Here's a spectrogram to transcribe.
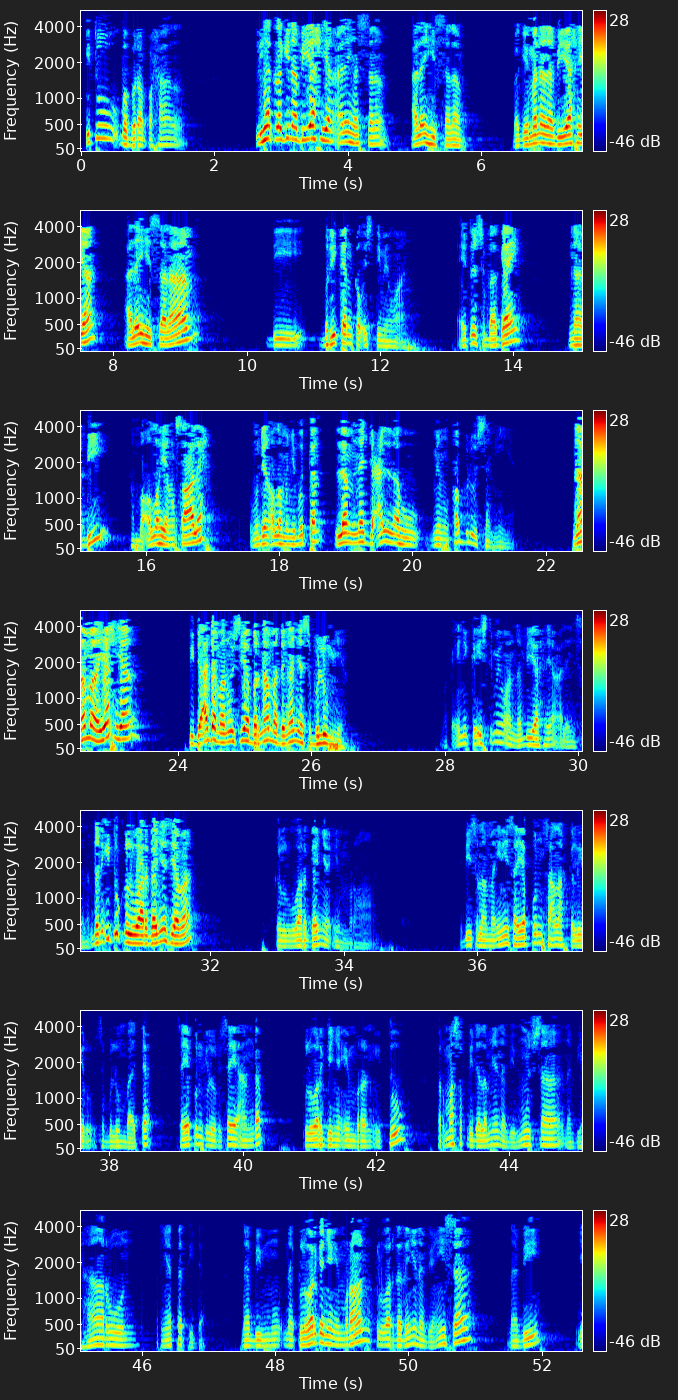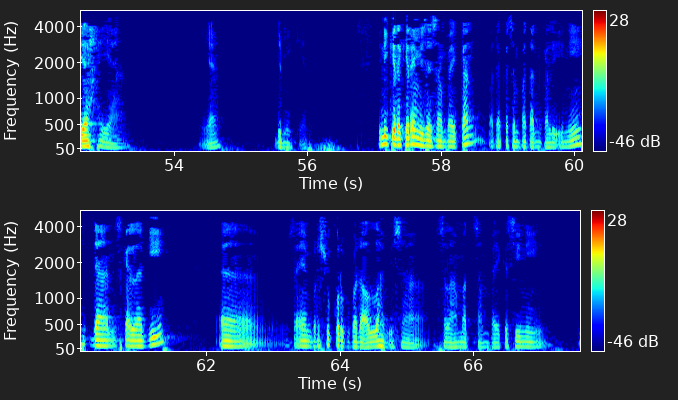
Itu beberapa hal. Lihat lagi Nabi Yahya alaihi salam, alaihi salam. Bagaimana Nabi Yahya alaihi salam diberikan keistimewaan. Yaitu sebagai nabi, hamba Allah yang saleh. Kemudian Allah menyebutkan lam naj'al lahu min qablu samiyya. Nama Yahya tidak ada manusia bernama dengannya sebelumnya. Maka ini keistimewaan Nabi Yahya alaihissalam. Dan itu keluarganya siapa? Keluarganya Imran. Jadi selama ini saya pun salah keliru sebelum baca saya pun keliru. Saya anggap keluarganya Imran itu termasuk di dalamnya Nabi Musa, Nabi Harun. Ternyata tidak. Nabi Mu, nah, keluarganya Imran keluar darinya Nabi Isa, Nabi Yahya. Ya. Demikian. Ini kira-kira yang bisa saya sampaikan pada kesempatan kali ini dan sekali lagi eh, saya bersyukur kepada Allah bisa selamat sampai ke sini.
